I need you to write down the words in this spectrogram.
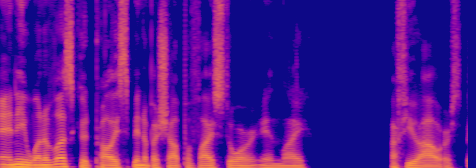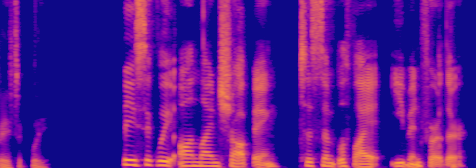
any one of us could probably spin up a Shopify store in like a few hours, basically. Basically, online shopping to simplify it even further.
